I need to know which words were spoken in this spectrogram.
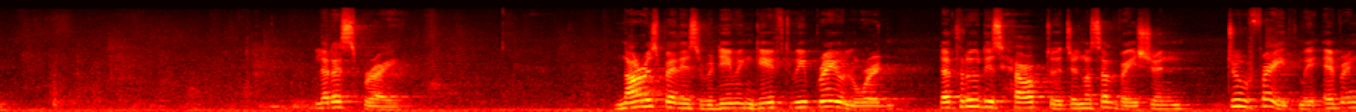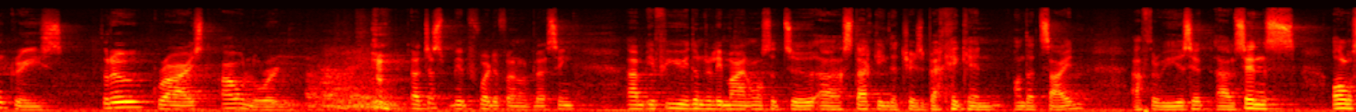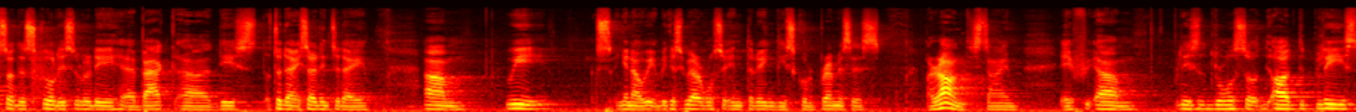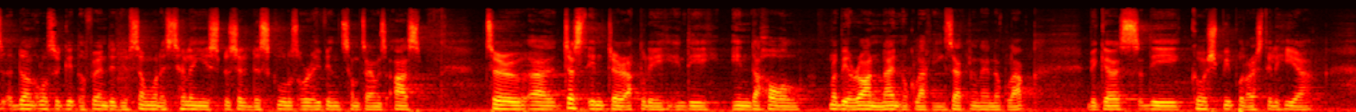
Let us pray. Nourished by this redeeming gift, we pray, O Lord, that through this help to eternal salvation, true faith may ever increase through Christ our Lord. uh, just before the final blessing, um, if you don't really mind also to uh, stacking the chairs back again on that side, after we use it. Uh, since also the school is already uh, back uh, this today, starting today, um, we, you know, we, because we are also entering the school premises around this time. If um, please also, uh, please don't also get offended if someone is telling you, especially the schools or even sometimes us, to uh, just enter actually in the in the hall maybe around nine o'clock, exactly nine o'clock, because the coach people are still here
